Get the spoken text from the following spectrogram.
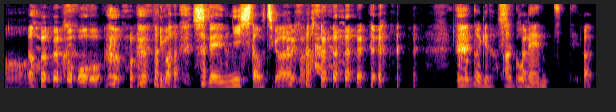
ああ。今、自然に舌打ちが今。と思ったけど、あ、ごめん、っつって。はい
